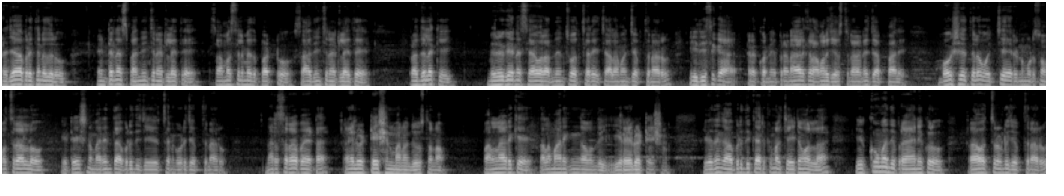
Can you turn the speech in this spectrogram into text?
ప్రజాప్రతినిధులు వెంటనే స్పందించినట్లయితే సమస్యల మీద పట్టు సాధించినట్లయితే ప్రజలకి మెరుగైన సేవలు అందించవచ్చని చాలామంది చెప్తున్నారు. ఈ దిశగా ఇక్కడ కొన్ని ప్రణాళికలు అమలు చేస్తున్నారని చెప్పాలి. భవిష్యత్తులో వచ్చే రెండు మూడు సంవత్సరాల్లో ఈ స్టేషన్ మరింత అభివృద్ధి చేయొచ్చని కూడా చెప్తున్నారు. నరసరావుపేట రైల్వే స్టేషన్ మనం చూస్తున్నాం. పల్నాడుకే తలమానికంగా ఉంది ఈ రైల్వే స్టేషన్. ఈ విధంగా అభివృద్ధి కార్యక్రమాలు చేయడం వల్ల ఎక్కువ మంది ప్రయాణికులు రావచ్చునంటూ చెప్తున్నారు.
